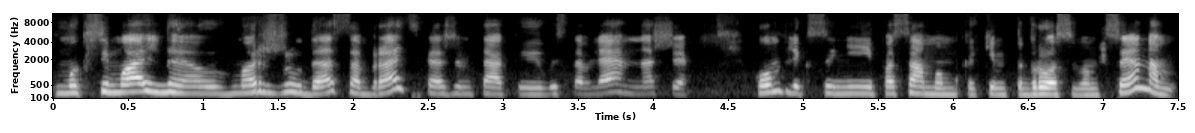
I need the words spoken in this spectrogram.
максимально в маржу, да, собрать, скажем так, и выставляем наши комплексы не по самым каким-то бросовым ценам,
